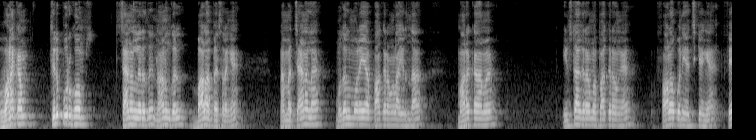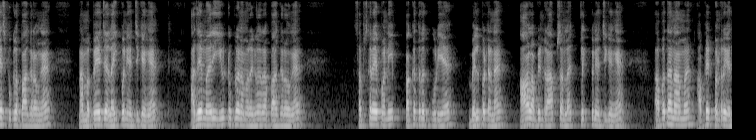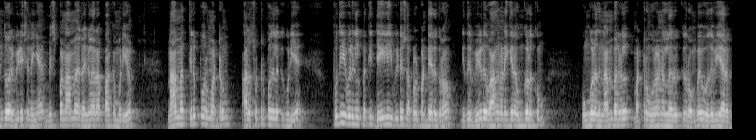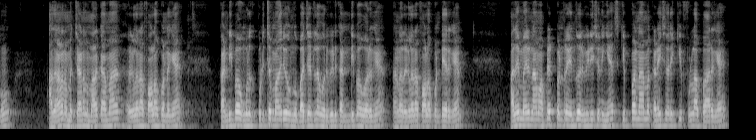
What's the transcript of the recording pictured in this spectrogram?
வணக்கம். திருப்பூர் ஹோம்ஸ் சேனல்லிருந்து நான் உங்கள் பாலா பேசுகிறேங்க நம்ம சேனலை முதல் முறையாக பார்க்குறவங்களா இருந்தால் மறக்காமல் இன்ஸ்டாகிராமில் பார்க்குறவங்க ஃபாலோ பண்ணி வச்சுக்கோங்க. ஃபேஸ்புக்கில் பார்க்குறவங்க நம்ம பேஜை லைக் பண்ணி வச்சுக்கோங்க. அதே மாதிரி யூடியூப்பில் நம்ம ரெகுலராக பார்க்குறவங்க சப்ஸ்கிரைப் பண்ணி பக்கத்தில் இருக்கக்கூடிய பெல் பட்டனை ஆல் அப்படின்ற ஆப்ஷனில் கிளிக் பண்ணி வச்சுக்கோங்க. அப்போ தான் நாம் அப்டேட் பண்ணுற எந்த ஒரு வீடியோஸும் நீங்கள் மிஸ் பண்ணாமல் ரெகுலராக பார்க்க முடியும். நாம் திருப்பூர் மற்றும் அது சுற்றுப்பகுதியில் இருக்கக்கூடிய புதிய வீடுகள் பற்றி டெய்லி வீடியோஸ் அப்லோட் பண்ணிட்டே இருக்கிறோம். இது வீடு வாங்க நினைக்கிற உங்களுக்கும் உங்களது நண்பர்கள் மற்றும் உறவினர்களுக்கு ரொம்பவே உதவியாக இருக்கும். அதனால் நம்ம சேனல் மறக்காமல் ரெகுலராக ஃபாலோ பண்ணுங்கள் கண்டிப்பாக உங்களுக்கு பிடிச்ச மாதிரி உங்கள் பட்ஜெட்டில் ஒரு வீடு கண்டிப்பாக வருங்க. அதனால் ரெகுலராக ஃபாலோ பண்ணிட்டே இருங்க. அதே மாதிரி நாம் அப்டேட் பண்ணுற எந்த ஒரு வீடியோஸும் நீங்கள் ஸ்கிப் பண்ணாமல் கடைசி வரைக்கும் ஃபுல்லாக பாருங்கள்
